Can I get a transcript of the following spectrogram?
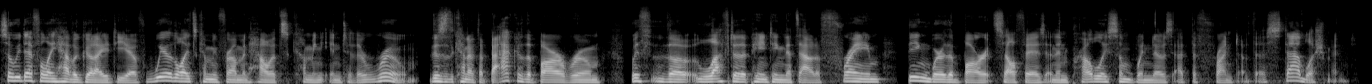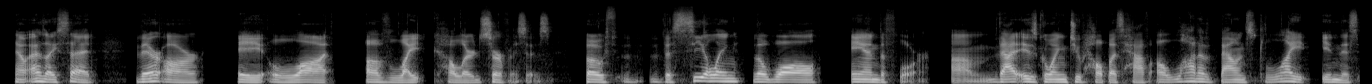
So we definitely have a good idea of where the light's coming from and how it's coming into the room. This is kind of the back of the bar room with the left of the painting that's out of frame being where the bar itself is and then probably some windows at the front of the establishment. Now, as I said, there are a lot of light colored surfaces, both the ceiling, the wall, and the floor um, that is going to help us have a lot of bounced light in this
